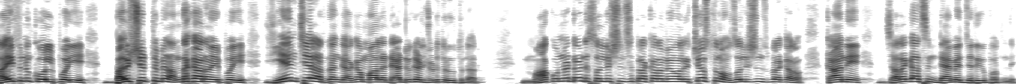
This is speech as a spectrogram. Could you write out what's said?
లైఫ్ను కోల్పోయి భవిష్యత్తు మీద అంధకారం అయిపోయి ఏం చేయాలో అర్థం కాక మాలాంటి అడ్వకేట్లు చుట్టూ తిరుగుతున్నారు. మాకున్నటువంటి సొల్యూషన్స్ ప్రకారం మేము వాళ్ళకి చేస్తున్నాం సొల్యూషన్స్ ప్రకారం. కానీ జరగాల్సిన డ్యామేజ్ జరిగిపోతుంది.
